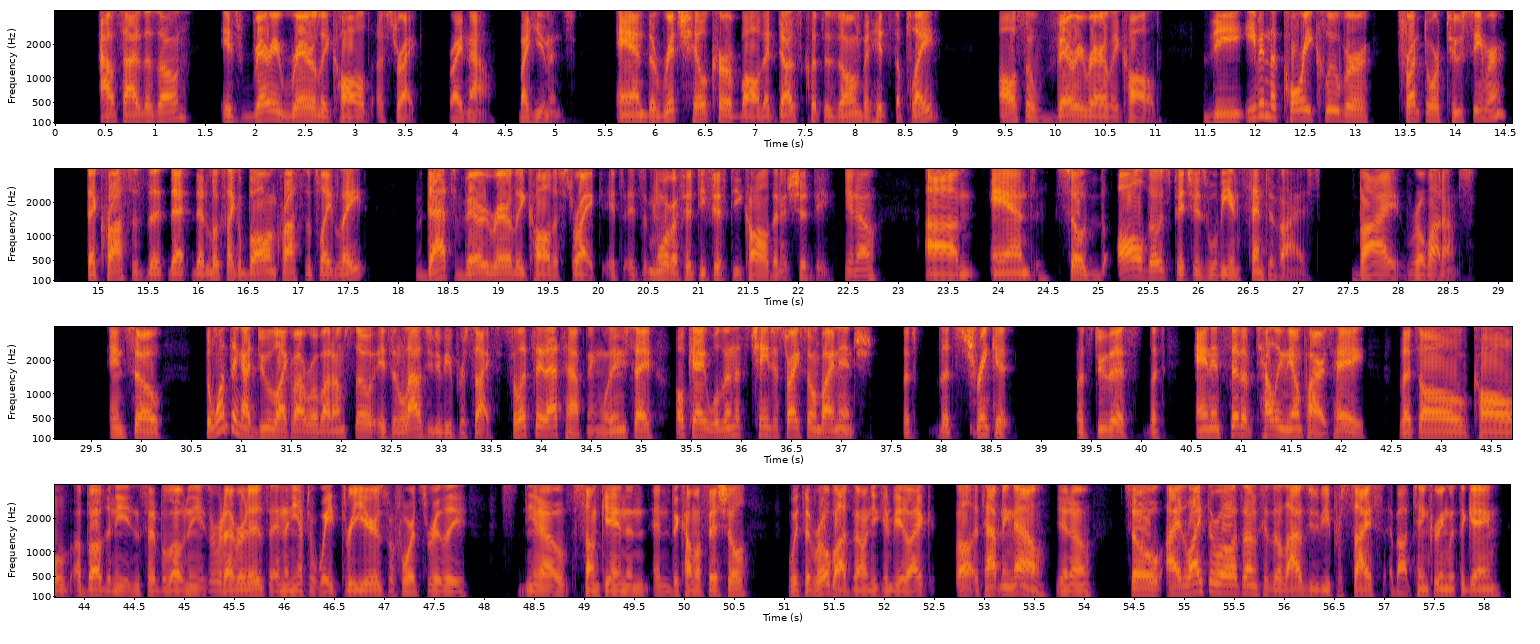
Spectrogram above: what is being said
outside of the zone is very rarely called a strike right now by humans. And the Rich Hill curveball that does clip the zone but hits the plate, also very rarely called. The even the Corey Kluber front door two seamer that crosses the that that looks like a ball and crosses the plate late, that's very rarely called a strike. It's it's more of a 50-50 call than it should be, you know? Um, and so th- all those pitches will be incentivized by robot umps. And so the one thing I do like about robot umps though is it allows you to be precise. So let's say that's happening. Well, then you say, okay, well then let's change the strike zone by an inch. Let's let's shrink it. Let's do this. Let's and instead of telling the umpires, hey, let's all call above the knees instead of below the knees or whatever it is, and then you have to wait three years before it's really, you know, sunk in and, and become official. With the robot zone, you can be like, well, it's happening now, you know. So I like the robot zone because it allows you to be precise about tinkering with the game.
